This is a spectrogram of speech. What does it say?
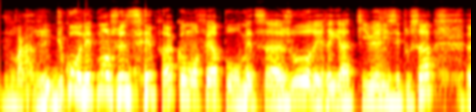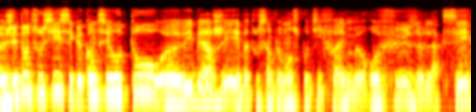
Voilà, du coup honnêtement je ne sais pas comment faire pour mettre ça à jour et réactualiser tout ça. Euh, j'ai d'autres soucis, c'est que comme c'est auto hébergé, et eh ben, tout simplement Spotify me refuse l'accès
